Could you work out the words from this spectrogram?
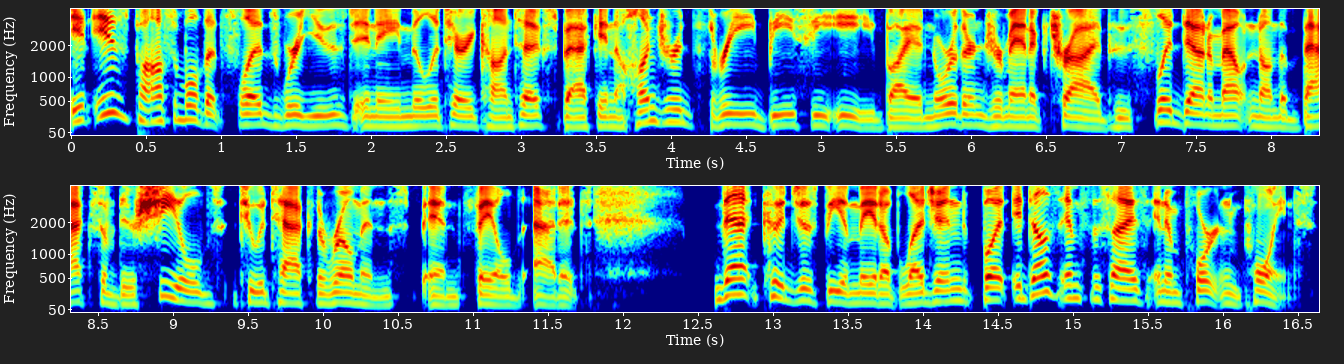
It is possible that sleds were used in a military context back in 103 BCE by a northern Germanic tribe who slid down a mountain on the backs of their shields to attack the Romans and failed at it. That could just be a made up legend, but it does emphasize an important point.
